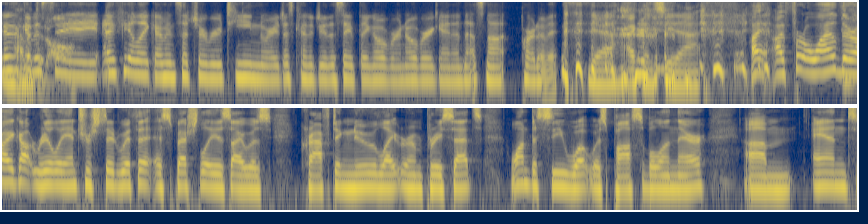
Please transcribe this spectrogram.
I was haven't gonna at all. say, I feel like I'm in such a routine where I just kind of do the same thing over and over again, and that's not part of it. Yeah, I can see that. I, I for a while there, I got really interested with it, especially as I was crafting new Lightroom presets. I wanted to see what was possible in there, um, and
